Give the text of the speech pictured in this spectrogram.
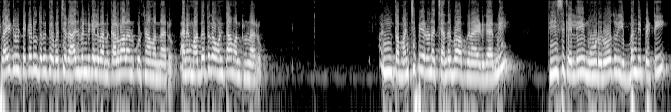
ఫ్లైట్లు టికెట్లు దొరికితే వచ్చి రాజమండ్రికి వెళ్ళి వారిని కలవాలనుకుంటున్నామన్నారు. ఆయనకు మద్దతుగా ఉంటామంటున్నారు. అంత మంచి పేరున్న చంద్రబాబు నాయుడు గారిని తీసుకెళ్ళి మూడు రోజులు ఇబ్బంది పెట్టి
